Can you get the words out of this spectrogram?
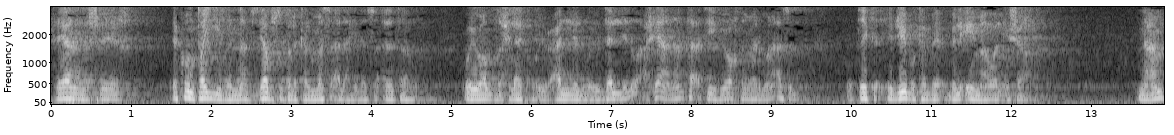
أحيانا الشيخ يكون طيب النفس يبسط لك المسألة إذا سألته. ويوضح لك ويعلل ويدلل وأحيانا تأتي في وقت غير مناسب يعطيك يجيبك بالإيماء والإشارة. نعم؟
